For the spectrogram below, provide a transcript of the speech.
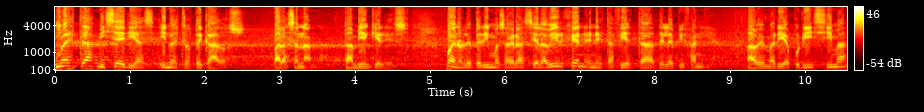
nuestras miserias y nuestros pecados para sanarnos. También quiere eso. Bueno, le pedimos a gracia a la Virgen en esta fiesta de la Epifanía. Ave María Purísima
